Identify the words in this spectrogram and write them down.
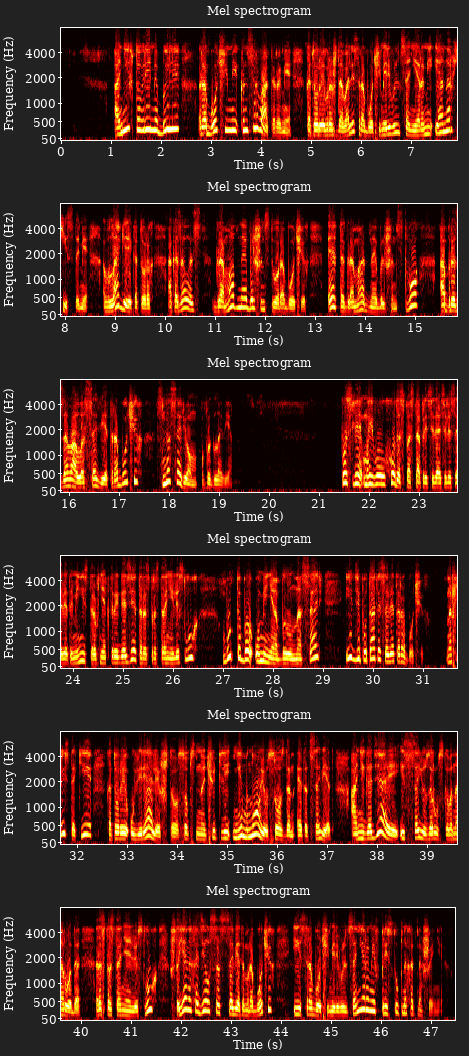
Они в то время были рабочими консерваторами, которые враждовали с рабочими революционерами и анархистами, в лагере которых оказалось громадное большинство рабочих. Это громадное большинство образовало Совет рабочих с Носарем во главе. После моего ухода с поста председателя Совета Министров некоторые газеты распространили слух, будто бы у меня был Носарь и депутаты Совета рабочих. Нашлись такие, которые уверяли, что, собственно, чуть ли не мною создан этот совет, а негодяи из Союза русского народа распространяли слух, что я находился с Советом рабочих и с рабочими революционерами в преступных отношениях.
